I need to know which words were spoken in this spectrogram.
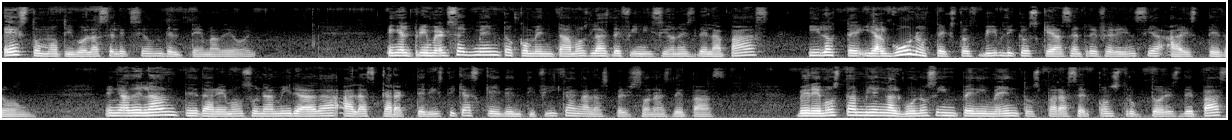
Esto motivó la selección del tema de hoy. En el primer segmento comentamos las definiciones de la paz y, algunos textos bíblicos que hacen referencia a este don. En adelante daremos una mirada a las características que identifican a las personas de paz. Veremos también algunos impedimentos para ser constructores de paz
